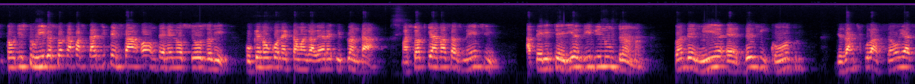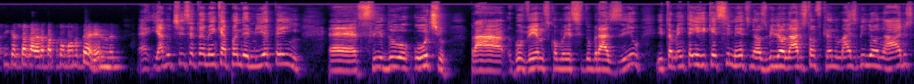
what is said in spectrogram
estão destruindo a sua capacidade de pensar, ó, oh, um terreno ocioso ali, por que não conectar uma galera e plantar? Mas só que as nossas mentes a periferia vive num drama. Pandemia, é, desencontro, desarticulação, e é assim que essa galera está tomando terreno, né? É, e a notícia também que a pandemia tem é, sido útil para governos como esse do Brasil e também tem enriquecimento, né? Os bilionários estão ficando mais bilionários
